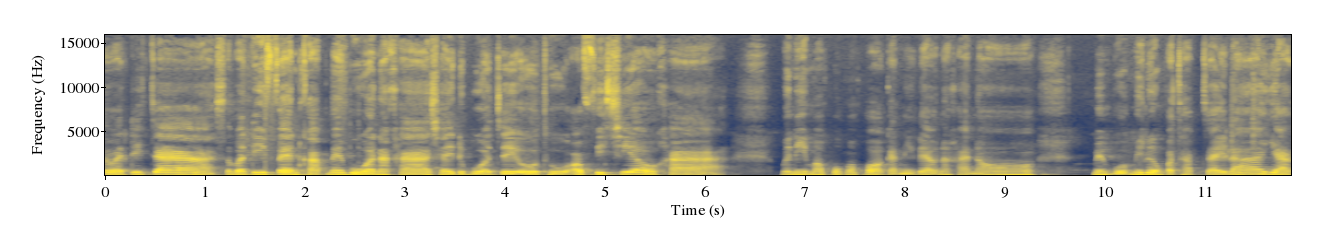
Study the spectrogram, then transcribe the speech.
สวัสดีจ้า สวัสดีแฟนคลับแม่บัวนะคะชัยดบัว JO2 Official ค่ะมื่อนี้มาพบมาพอกันอีกแล้วนะคะเนาะแม่บัวมีเรื่องประทับใจหลายอย่าง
